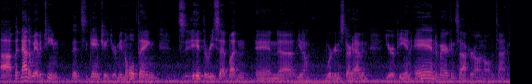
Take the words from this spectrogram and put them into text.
uh, but now that we have a team, it's a game changer. I mean, the whole thing hit the reset button, and uh, you know we're going to start having European and American soccer on all the time.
